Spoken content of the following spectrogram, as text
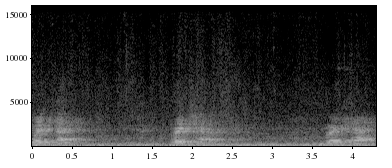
Right hand. Right hand. Right hand.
